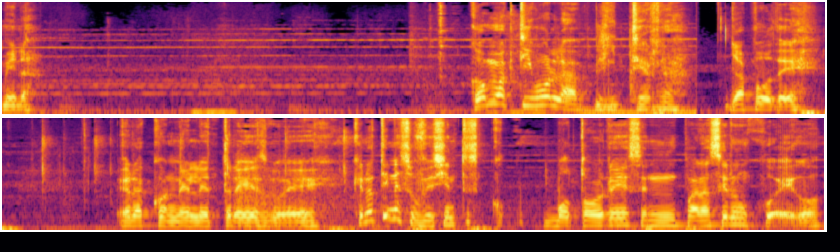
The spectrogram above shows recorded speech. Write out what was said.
Mira. ¿Cómo activo la linterna? Ya pude. Era con L3, güey. Que no tiene suficientes botones para hacer un juego.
